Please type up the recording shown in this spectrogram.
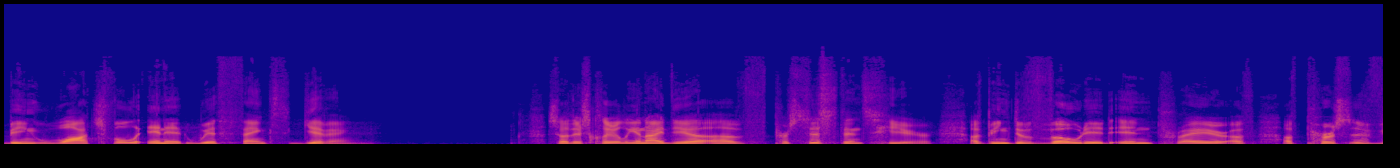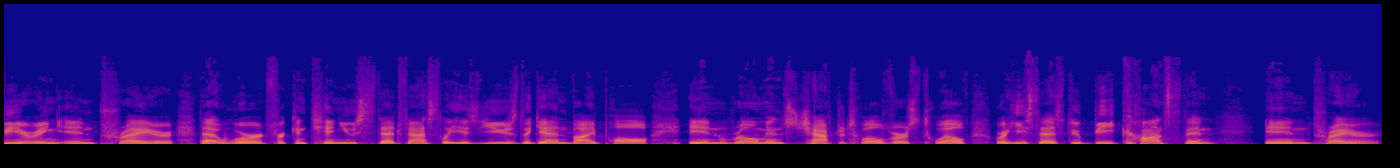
being watchful in it with thanksgiving. So there's clearly an idea of persistence here, of being devoted in prayer, of, of persevering in prayer. That word for continue steadfastly is used again by Paul in Romans chapter 12, verse 12, where he says to be constant in prayer.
